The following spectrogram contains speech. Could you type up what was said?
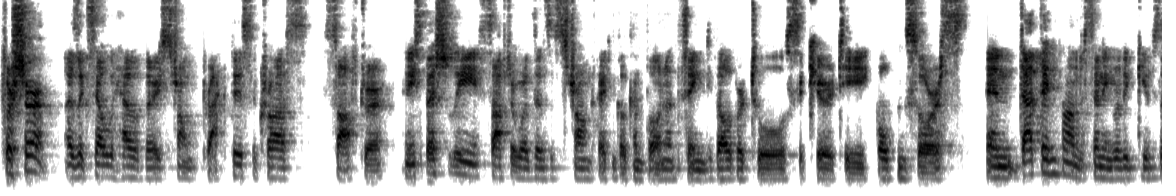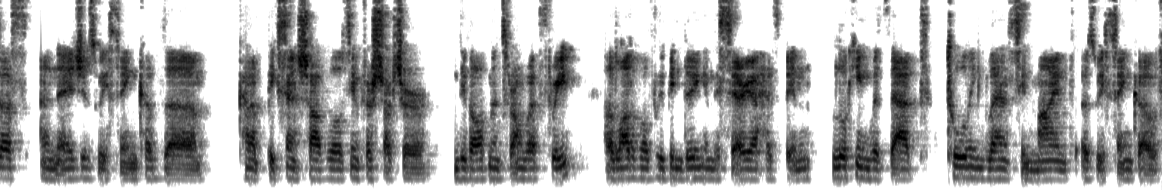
For sure. As Accel, we have a very strong practice across software, and especially software where there's a strong technical component, think developer tools, security, open source. And that technical understanding really gives us an edge as we think of the kind of picks and shovels infrastructure developments around Web3. A lot of what we've been doing in this area has been looking with that tooling lens in mind as we think of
